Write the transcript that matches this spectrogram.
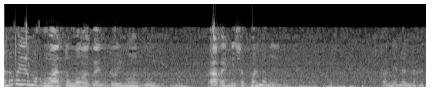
Ano kaya makuha itong mga ganito, yung mga gold? Akin, isa pa lang eh. Kanila lahat.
